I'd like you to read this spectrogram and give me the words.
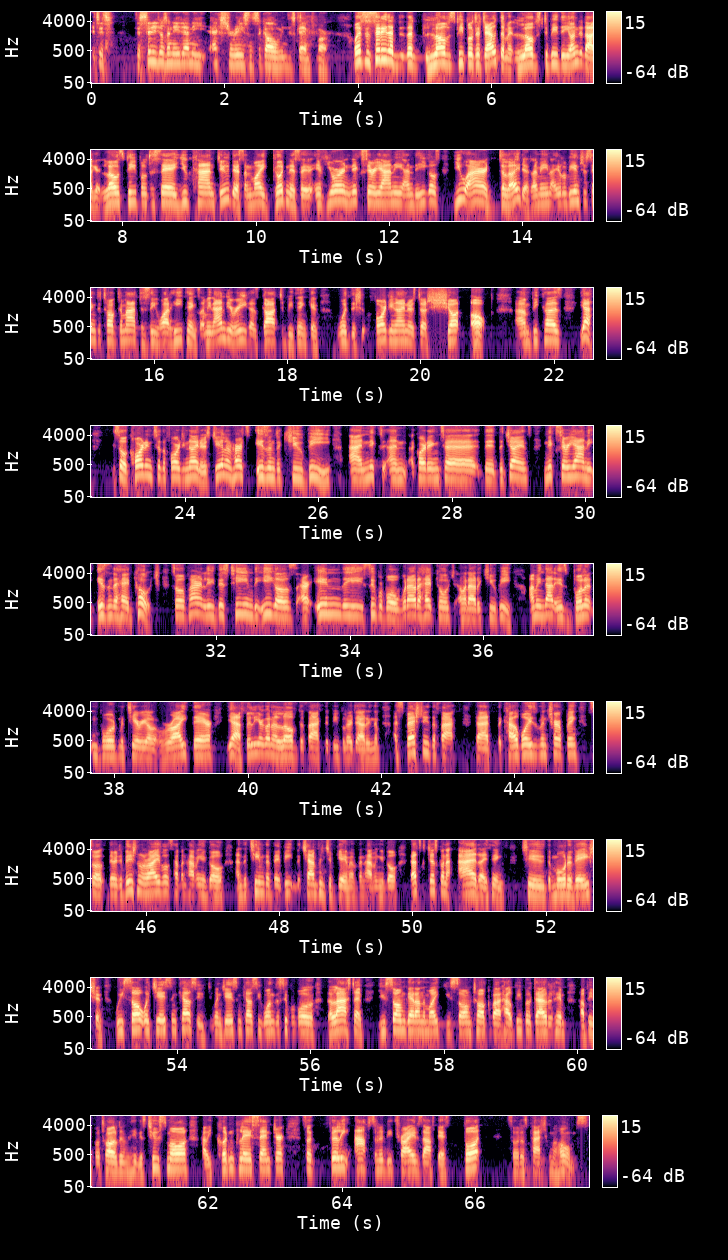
it's, it's the city doesn't need any extra reasons to go in this game tomorrow. Well, it's a city that, that loves people to doubt them. It loves to be the underdog. It loves people to say, you can't do this. And my goodness, if you're Nick Sirianni and the Eagles, you are delighted. I mean, it'll be interesting to talk to Matt to see what he thinks. I mean, Andy Reid has got to be thinking, would the 49ers just shut up? Um, because, yeah, so according to the 49ers, Jalen Hurts isn't a QB, and Nick and according to the, the Giants, Nick Sirianni isn't a head coach. So apparently, this team, the Eagles, are in the Super Bowl without a head coach and without a QB. I mean, that is bulletin board material right there. Yeah, Philly are going to love the fact that people are doubting them, especially the fact that the Cowboys have been chirping. So their divisional rivals have been having a go, and the team that they beat in the championship game have been having a go. That's just going to add, I think, to the motivation. We saw it with Jason Kelce. when Jason Kelce won the Super Bowl the last time. You saw him get on the mic, you saw him talk about how people doubted him, how people told him he was too small, how he couldn't play center. So Philly absolutely thrives off this, but so does Patrick Mahomes.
